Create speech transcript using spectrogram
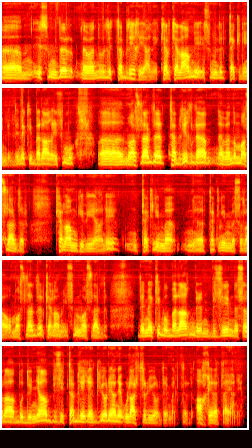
e, ismidir efendim tebliğ yani. Kel kelami ismidir teklimi. Demek ki belag ismu e, maslardır. Tebliğ de efendim maslardır. Kelam gibi yani. Teklime, e, teklim mesela o maslardır. Kelam ismi maslardır. Demek ki bu belag bizi mesela bu dünya bizi tebliğ ediyor yani ulaştırıyor demektir. Ahirete yani.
